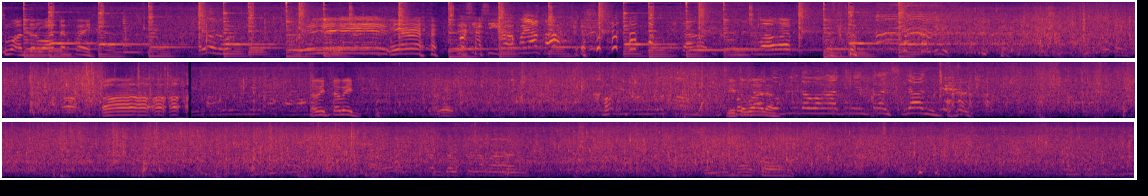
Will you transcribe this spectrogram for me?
Ito bags mo, underwater pa eh. Ayun o. Yeah! Masisira pa yata. Sumangat! Oo, oo, oo, oo. Tawid, tawid. Tawid. Dito ba lang? Doble daw ang ating entrance dyan.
